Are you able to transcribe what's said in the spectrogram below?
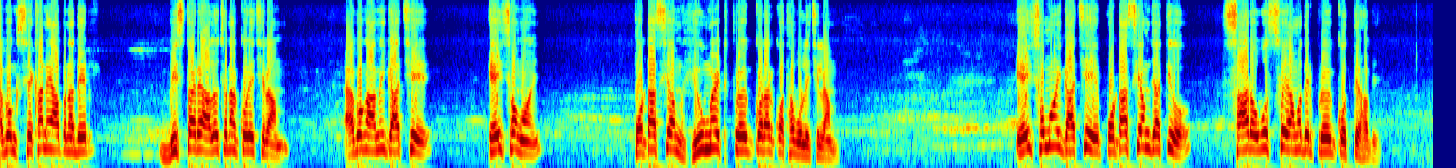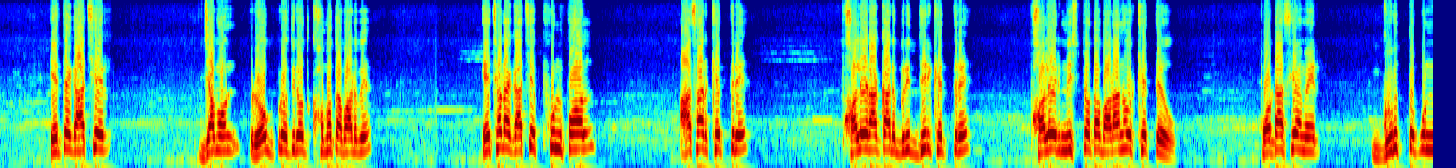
এবং সেখানে আপনাদের বিস্তারে আলোচনা করেছিলাম এবং আমি গাছে এই সময় পটাশিয়াম হিউমেট প্রয়োগ করার কথা বলেছিলাম। এই সময় গাছে পটাশিয়াম জাতীয় সার অবশ্যই আমাদের প্রয়োগ করতে হবে। এতে গাছের যেমন রোগ প্রতিরোধ ক্ষমতা বাড়বে, এছাড়া গাছে ফুল, ফল আসার ক্ষেত্রে, ফলের আকার বৃদ্ধির ক্ষেত্রে, ফলের মিষ্টতা বাড়ানোর ক্ষেত্রেও পটাশিয়ামের গুরুত্বপূর্ণ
